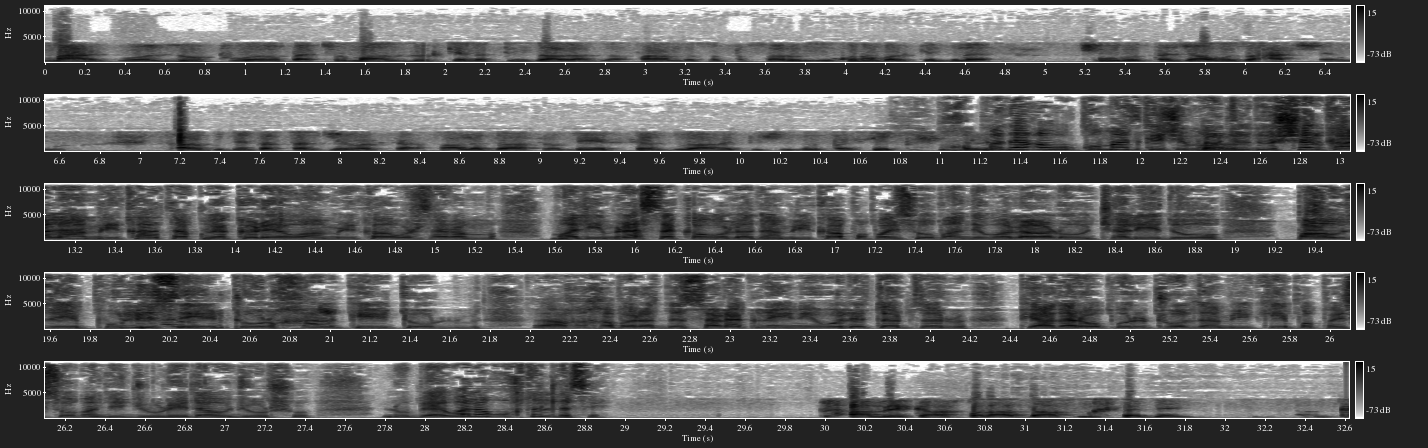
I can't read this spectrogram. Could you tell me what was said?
مرګ وو لوټ وو بیت المال لوټ کړه 15000 افغان د سپسارو نه خونه ورکړل چور تجاوز هر شی و خلکو دې ته ترجیح ورکړه ساله داسې او ډېر ښه ګلانه پیشندل پیسې پیشندل خو په دغه حکومت کې چې موجود شل کال امریکا تقویه کړي او امریکا ورسره مالی مرسته کوله د امریکا په پیسو باندې ولاړو چلیدو پاوزي پولیس ټول خلک ټول هغه خبره د سړک نه نیولې تر تر پیادرو پورې ټول د امریکا په پیسو باندې جوړېده او جوړ شو نو بیا ولا غوښتل دسه امریکا خپل اهداف مخته دی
